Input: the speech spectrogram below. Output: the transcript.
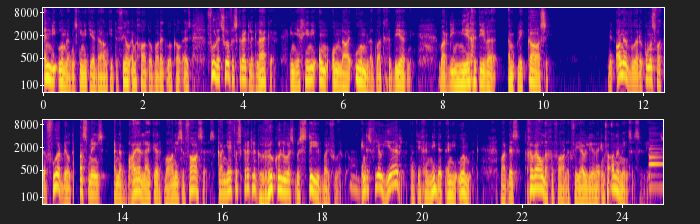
In die oomblik, miskien het jy 'n drankie te veel ingehaat of wat dit ook al is, voel dit so verskriklik lekker en jy gee nie om om daai oomblik wat gebeur nie. Maar die negatiewe implikasie Met ander woorde, kom ons vat 'n voorbeeld. As mens in 'n baie lekker maniese fase is, kan jy verskriklik roekeloos bestuur byvoorbeeld. Hmm. En dis vir jou heerlik want jy geniet dit in die oomblik. Maar dis geweldig gevaarlik vir jou lewe en vir ander mense se lewens.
